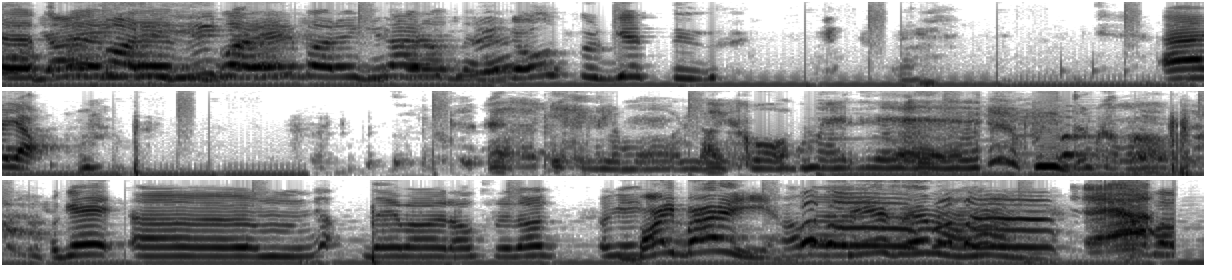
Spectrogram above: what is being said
jeg tror jeg bare hyggelig. bare, bare hyggelig for alle dere. Don't forget to Eh, ja. Eh, Ikke glem å like og abonnere på YouTube-kanalen. OK, ehm, ja, det var alt for i dag. Ok, bye bye! Ha det. Ses en annen gang. Ja.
